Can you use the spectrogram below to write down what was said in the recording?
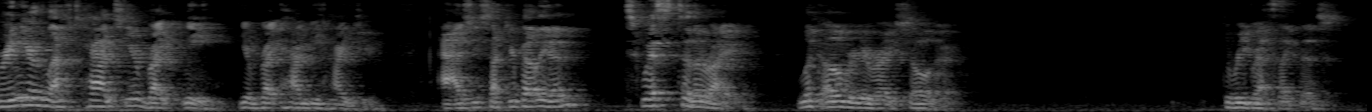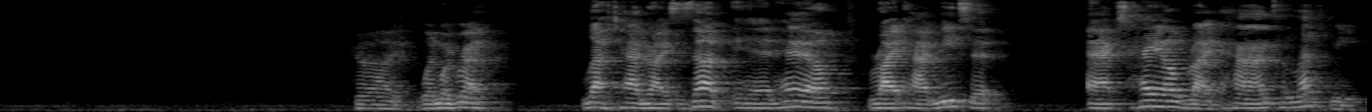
Bring your left hand to your right knee, your right hand behind you. As you suck your belly in, twist to the right. Look over your right shoulder. Three breaths like this. Good. One more breath. Left hand rises up. Inhale. Right hand meets it. Exhale. Right hand to left knee.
